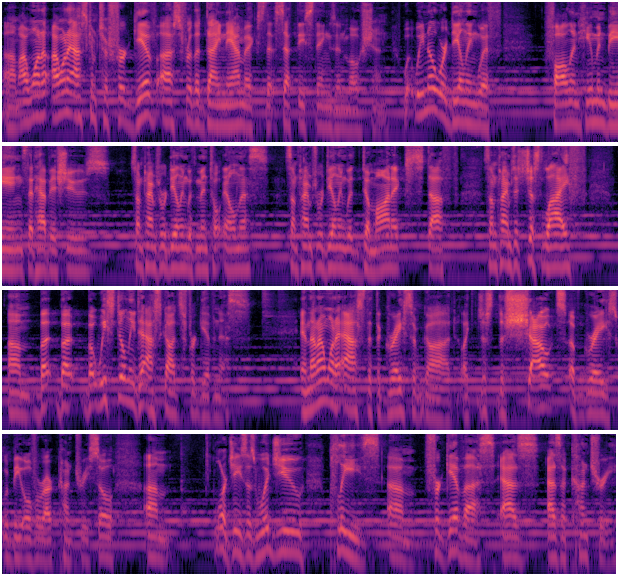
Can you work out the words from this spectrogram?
Um, I want to I want to ask Him to forgive us for the dynamics that set these things in motion. We know we're dealing with fallen human beings that have issues. Sometimes we're dealing with mental illness. Sometimes we're dealing with demonic stuff. Sometimes it's just life. Um, but but but we still need to ask God's forgiveness. And then I want to ask that the grace of God, like just the shouts of grace, would be over our country. So. Um, Lord Jesus, would you please um, forgive us as, as a country?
